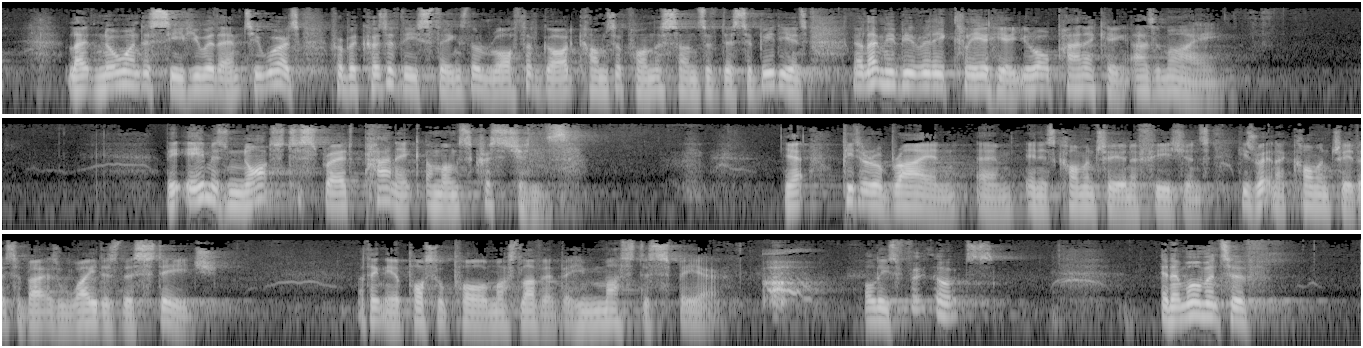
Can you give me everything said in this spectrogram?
Let no one deceive you with empty words, for because of these things the wrath of God comes upon the sons of disobedience. Now, let me be really clear here. You're all panicking, as am I. The aim is not to spread panic amongst Christians. Yeah, Peter O'Brien, um, in his commentary on Ephesians, he's written a commentary that's about as wide as this stage. I think the Apostle Paul must love it, but he must despair. all these footnotes. In a moment of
